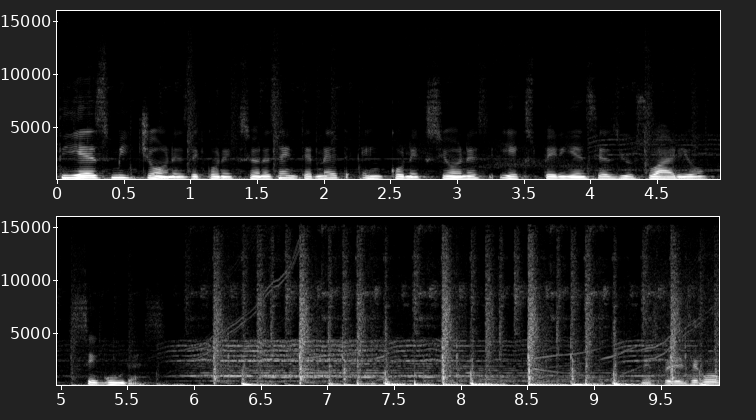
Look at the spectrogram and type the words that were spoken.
10 millones de conexiones a Internet en conexiones y experiencias de usuario seguras. Mi experiencia como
